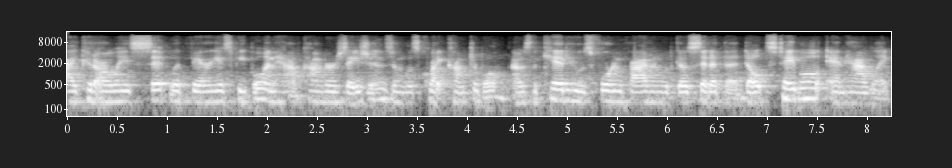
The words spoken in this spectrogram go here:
I could always sit with various people and have conversations and was quite comfortable. I was the kid who was four and five and would go sit at the adults' table and have like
